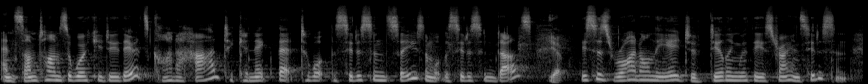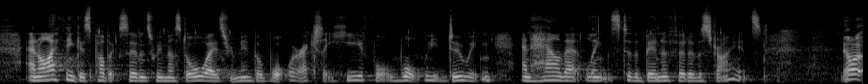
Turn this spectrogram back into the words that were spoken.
and sometimes the work you do there, it's kind of hard to connect that to what the citizen sees and what the citizen does. Yep. This is right on the edge of dealing with the Australian citizen. And I think as public servants, we must always remember what we're actually here for, what we're doing, and how that links to the benefit of Australians. Now,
